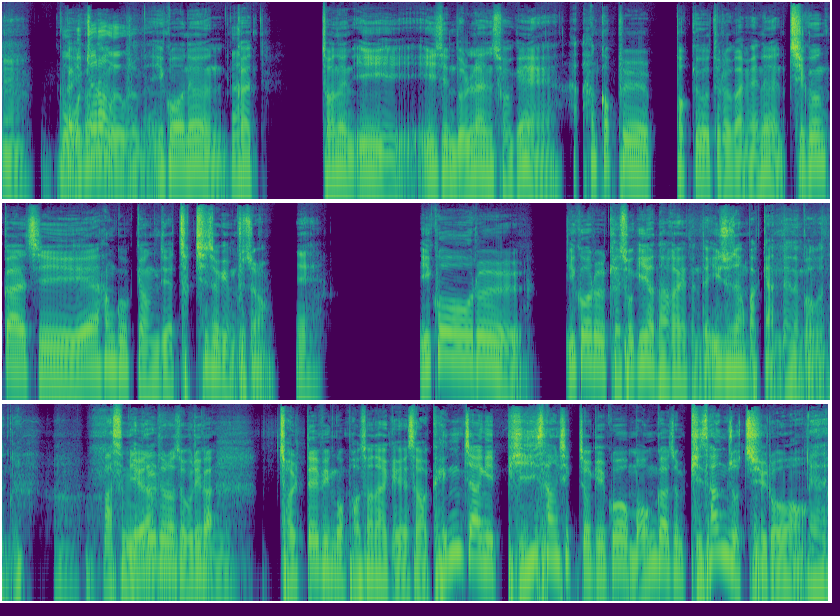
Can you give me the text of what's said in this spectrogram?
음. 뭐 그러니까 어쩌라고요 이거는- 그러면? 이거는 그러니까 저는 이 이 집 논란 속에 한 커플 벗기고 들어가면은 지금까지의 한국 경제 착취적인 구조 예, 이거를 이거를 계속 이어 나가야 된다 이 주장밖에 안 되는 거거든요. 맞습니다. 예를 들어서 우리가 음, 절대 빈곤 벗어나기 위해서 굉장히 비상식적이고 뭔가 좀 비상 조치로 예,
